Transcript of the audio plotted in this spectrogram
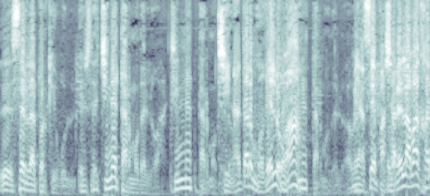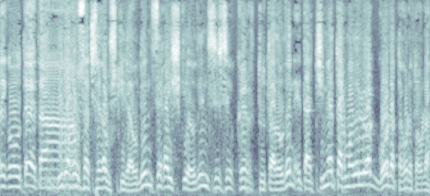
eh, zer datorkigun. Ez, eh, txinetar modeloa, txinetar modeloa. Txinatar modeloa. Txinetar modeloa. Baina, ze, pasarela bat jarriko dute eta... Dira gauzak ze gauzki dauden, ze gaizki dauden, ze ze okertuta dauden, eta txinetar modeloak gora eta gora eta gora.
